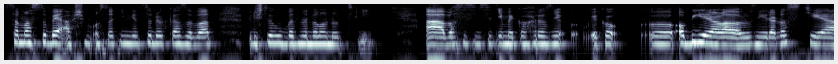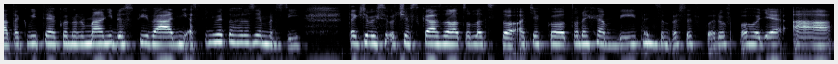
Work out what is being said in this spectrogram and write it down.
sama sobě a všem ostatním něco dokazovat, když to vůbec nebylo nutné. A vlastně jsem se tím jako hrozně jako Eh, obírala různé radosti a takový ty jako normální dospívání a stejně mě to hrozně mrzí. Takže bych si určitě vzkázala tohleto, ať jako to nechám být, ať mm. jsem prostě v klidu, v pohodě a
